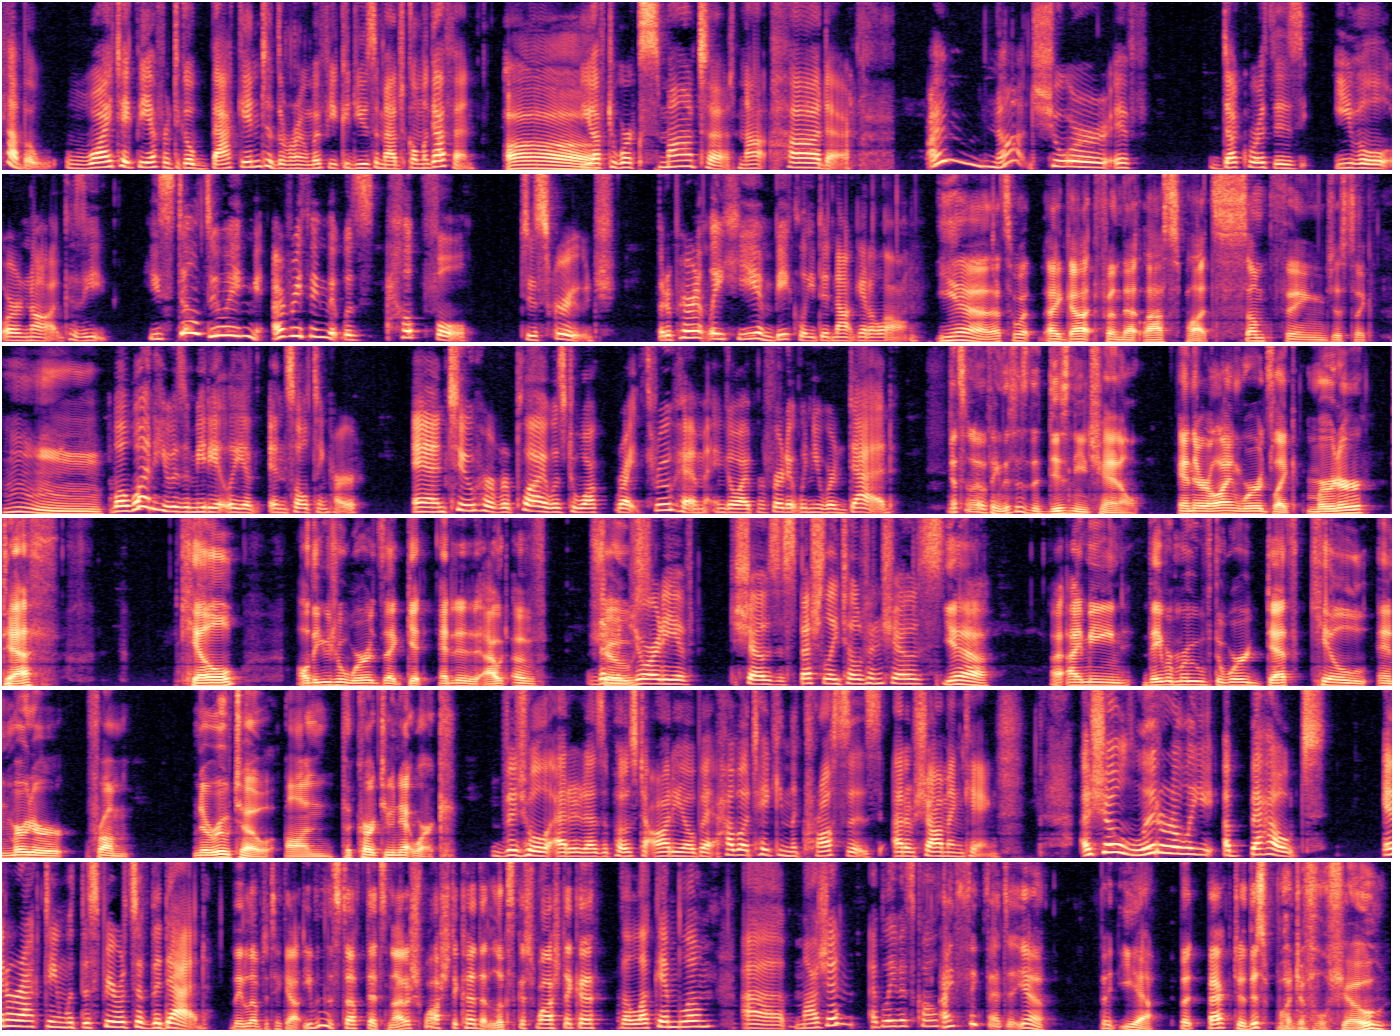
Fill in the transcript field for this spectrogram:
Yeah, but why take the effort to go back into the room if you could use a magical MacGuffin? Ah. You have to work smarter, not harder. I'm not sure if Duckworth is evil or not, because he he's still doing everything that was helpful to Scrooge. But apparently he and Beakley did not get along. Yeah, that's what I got from that last spot. Something just like, hmm. Well, one, he was immediately insulting her. And two, her reply was to walk right through him and go, I preferred it when you were dead. That's another thing. This is the Disney Channel. And they're allowing words like murder, death, kill, all the usual words that get edited out of The shows. majority of shows, especially children's shows, Yeah. I, I mean, they removed the word death, kill, and murder from Naruto on the Cartoon Network. visual edit as opposed to audio, but how about taking the crosses out of Shaman King? A show literally about interacting with the spirits of the dead. They love to take out even the stuff that's not a swastika that looks like a swastika. The luck emblem, uh, Majin, I believe it's called. I think that's it, yeah. But yeah. But back to this wonderful show.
